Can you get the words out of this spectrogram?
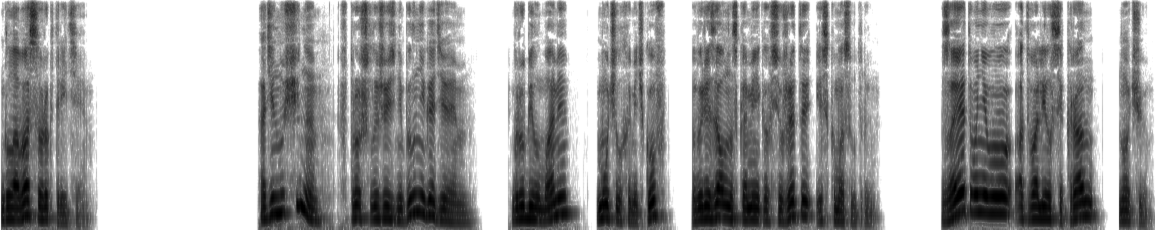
Глава 43. Один мужчина в прошлой жизни был негодяем. Грубил маме, мучил хомячков, вырезал на скамейках сюжеты из Камасутры. За это у него отвалился кран ночью.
